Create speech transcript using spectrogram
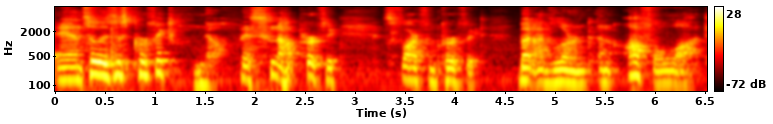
And so is this perfect? No, it's not perfect. It's far from perfect. But I've learned an awful lot.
